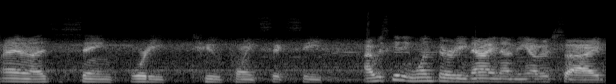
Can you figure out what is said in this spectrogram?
I don't know. This is saying 42.6C. I was getting 139 on the other side.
